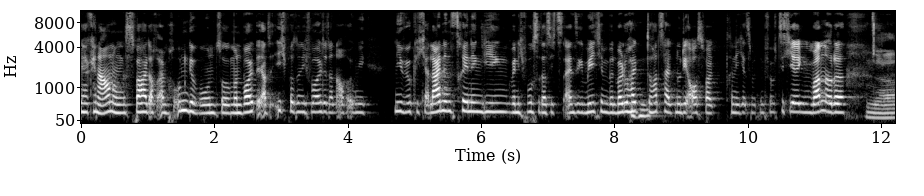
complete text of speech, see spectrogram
ja, keine Ahnung, es war halt auch einfach ungewohnt so. Man wollte, also ich persönlich wollte dann auch irgendwie nie wirklich alleine ins Training gehen, wenn ich wusste, dass ich das einzige Mädchen bin, weil du halt, du hattest halt nur die Auswahl, trainiere ich jetzt mit einem 50-jährigen Mann oder Ja,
